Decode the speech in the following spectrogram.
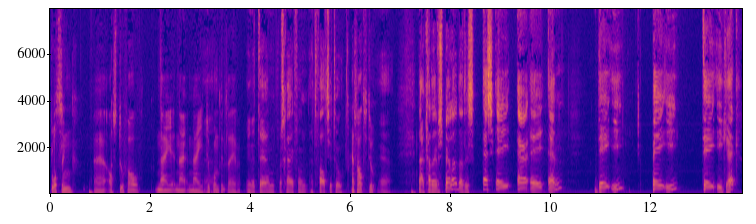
plotseling uh, als toeval naar je, naar, naar je toe komt in het leven. In de term waarschijnlijk van het valt je toe. Het valt je toe. Ja. Nou, ik ga het even spellen. Dat is S-E-R-E-N-D-I-P-I-T-Y.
